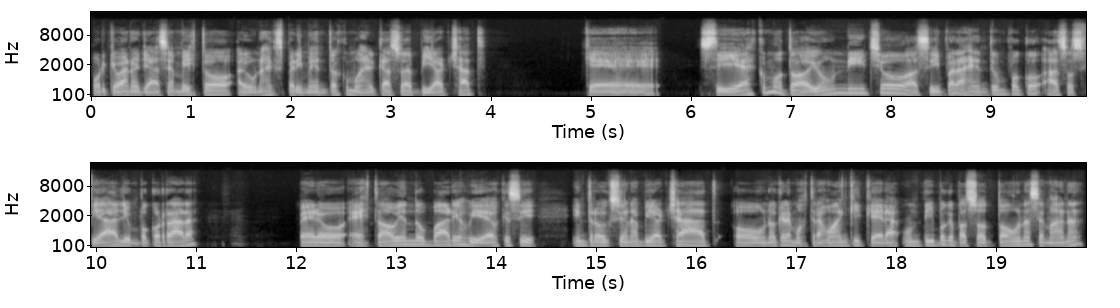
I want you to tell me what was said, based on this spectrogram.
porque bueno, ya se han visto algunos experimentos como es el caso de VRChat, que sí es como todavía un nicho así para gente un poco asocial y un poco rara, pero he estado viendo varios videos que sí, introducción a VRChat o uno que le mostré a Juanqui, que era un tipo que pasó toda una semana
